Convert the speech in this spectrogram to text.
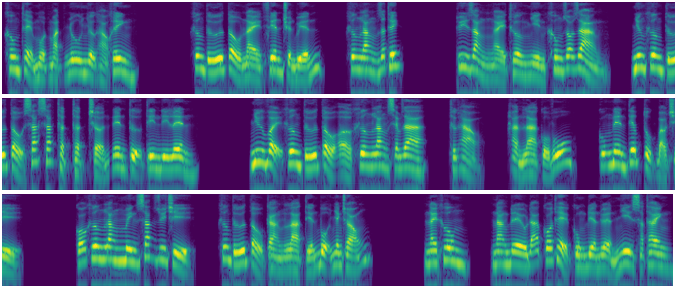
không thể một mặt nhu nhược hảo khinh. Khương Tứ Tẩu này phiên chuyển biến, Khương Lăng rất thích. Tuy rằng ngày thường nhìn không rõ ràng, nhưng Khương Tứ Tẩu sát sắc thật thật trở nên tự tin đi lên. Như vậy Khương Tứ Tẩu ở Khương Lăng xem ra, thực hảo, hẳn là cổ vũ, cũng nên tiếp tục bảo trì. Có Khương Lăng minh sắc duy trì, Khương Tứ Tẩu càng là tiến bộ nhanh chóng. Nay không, nàng đều đã có thể cùng Điền Uyển Nhi sát thanh,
